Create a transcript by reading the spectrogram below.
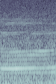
uh,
